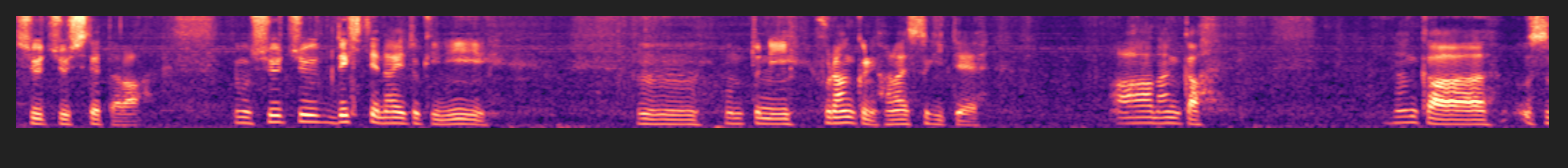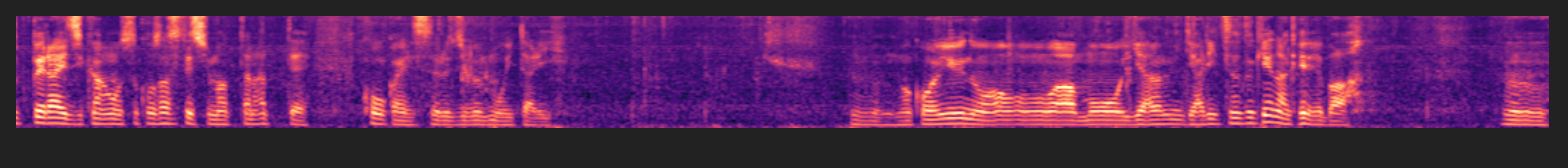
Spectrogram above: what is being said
集中してたら。でも集中できてない時にうん本当にフランクに話しすぎてああなんかなんか薄っぺらい時間を過ごさせてしまったなって後悔する自分もいたり、うんまあ、こういうのはもうやり続けなければ、うん、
